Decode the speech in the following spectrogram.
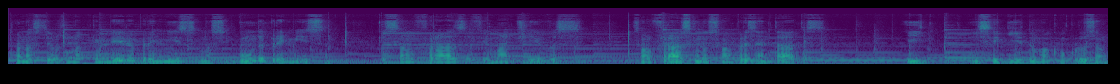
então nós temos uma primeira premissa, uma segunda premissa, que são frases afirmativas, são frases que nos são apresentadas, e em seguida uma conclusão.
